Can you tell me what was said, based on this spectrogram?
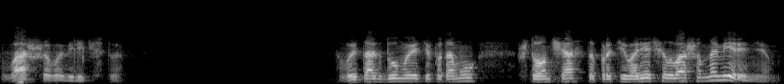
вашего величества». «Вы так думаете потому, что он часто противоречил вашим намерениям?»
